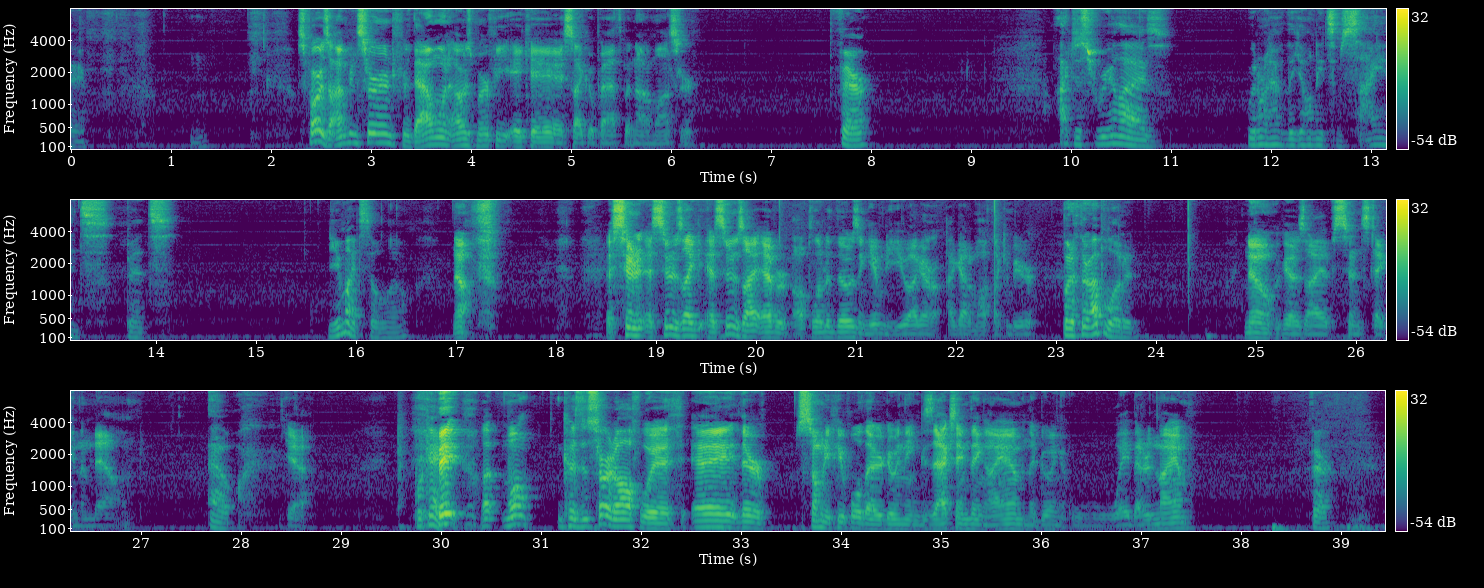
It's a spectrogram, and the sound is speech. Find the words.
As far as I'm concerned, for that one, I was Murphy, AKA a psychopath, but not a monster. Fair. I just realize we don't have the y'all need some science bits. You might still know. No. As soon as soon as I as soon as I ever uploaded those and gave them to you, I got I got them off my computer. But if they're uploaded, No, because I have since taken them down. oh, Yeah. okay. But, uh, well, because it started off with a there are so many people that are doing the exact same thing I am, and they're doing it way better than I am, Fair.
